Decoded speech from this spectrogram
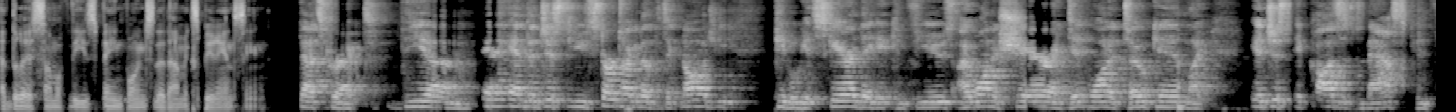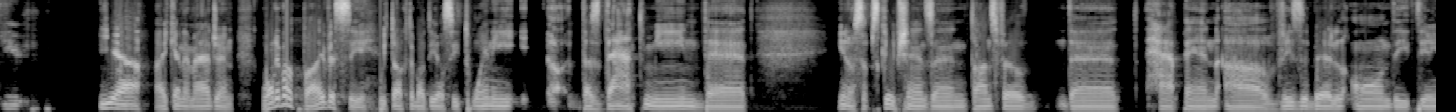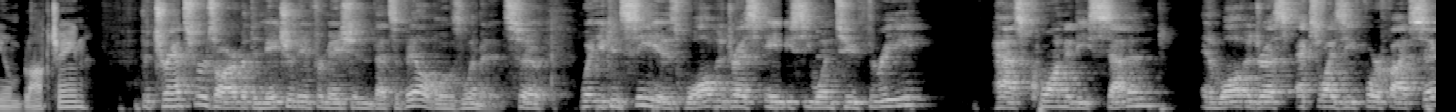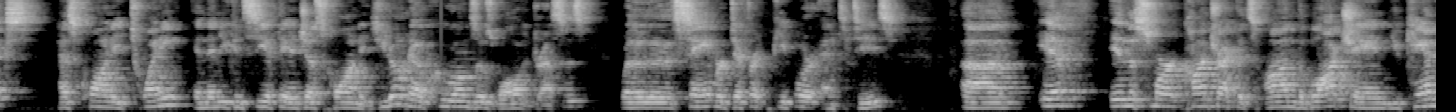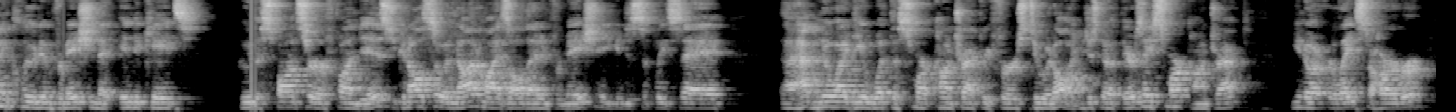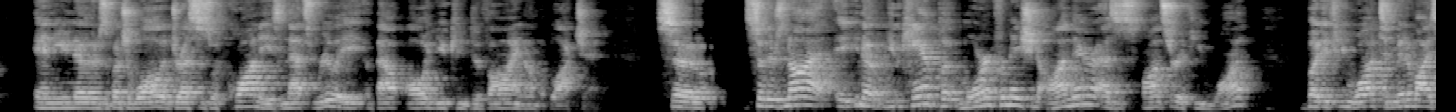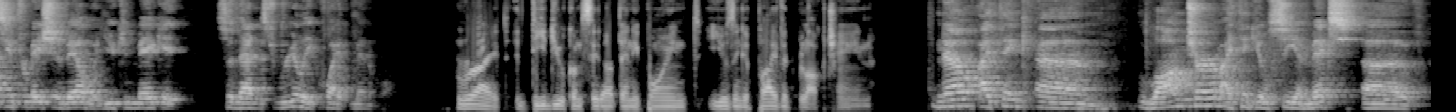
address some of these pain points that I'm experiencing. That's correct. The um, and, and the just you start talking about the technology, people get scared, they get confused. I want to share. I didn't want a token. Like it just it causes mass confusion. Yeah, I can imagine. What about privacy? We talked about ERC20. Uh, does that mean that you know subscriptions and transfer that happen are visible on the Ethereum blockchain? The transfers are, but the nature of the information that's available is limited. So what you can see is wallet address ABC123 has quantity 7 and wallet address XYZ456 has quantity 20 and then you can see if they adjust quantities. You don't know who owns those wallet addresses, whether they're the same or different people or entities. Um, if in the smart contract that's on the blockchain, you can include information that indicates who the sponsor or fund is. You can also anonymize all that information. You can just simply say, I have no idea what the smart contract refers to at all. You just know if there's a smart contract. You know it relates to Harbor, and you know there's a bunch of wallet addresses with quantities, and that's really about all you can divine on the blockchain. So, so there's not, you know, you can put more information on there as a sponsor if you want, but if you want to minimize the information available, you can make it so that it's really quite minimal. Right. Did you consider at any point using a private blockchain? No, I think um, long term, I think you'll see a mix of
